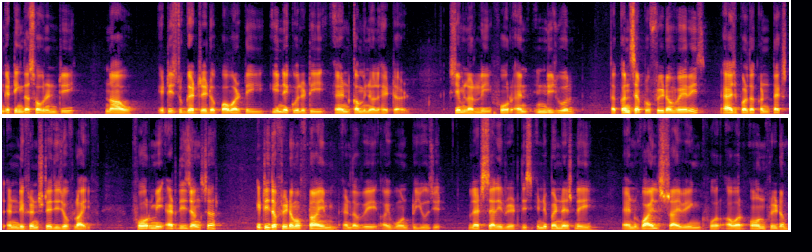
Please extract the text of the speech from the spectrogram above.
getting the sovereignty. Now it is to get rid of poverty, inequality, and communal hatred. Similarly, for an individual, the concept of freedom varies as per the context and different stages of life. For me, at this juncture, it is the freedom of time and the way I want to use it. Let's celebrate this Independence Day and while striving for our own freedom,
